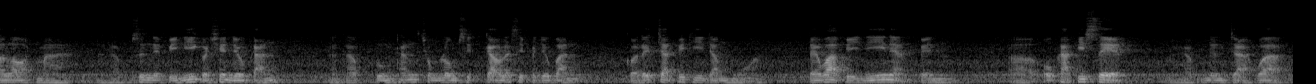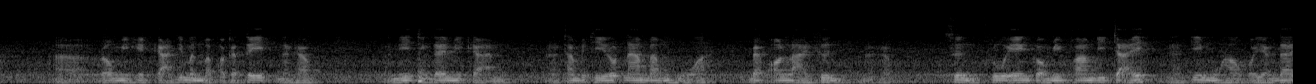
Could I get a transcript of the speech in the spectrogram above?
ตลอดมานะครับ ซึ่งในปีนี้ก็เช่นเดียวกันนะครับ กลุ่มทั้งชมรมสิทธิ์เก่าและสิทธิ์ปัจจุบัน ก็ได้จัดพิธีดำหัว แต่ว่าปีนี้เนี่ยเป็นอโอกาสพิเศษนะครับเนื่องจากว่าเเรามีเหตุการณ์ที่มันแบบปกตินะครับ อันนี้จึงได้มีการทำพิธีรดน้ำดำหัวแบบออนไลน์ขึ้นนะครับ ซึ่งครูเองก็มีความดีใจนะที่มูเฮาก็ยังได้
